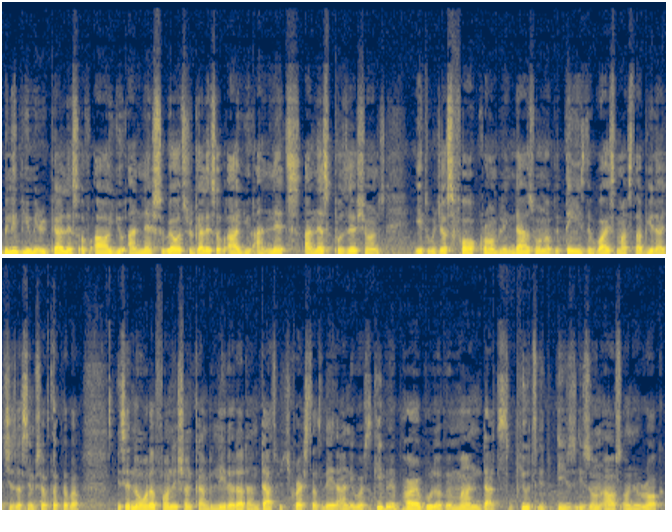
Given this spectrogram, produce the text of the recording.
believe you me, regardless of how you harness wealth, regardless of how you harness, harness possessions, it will just fall crumbling. That's one of the things the wise master builder Jesus himself talked about. He said, No other foundation can be laid other than that which Christ has laid. And he was given a parable of a man that built his, his own house on a rock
